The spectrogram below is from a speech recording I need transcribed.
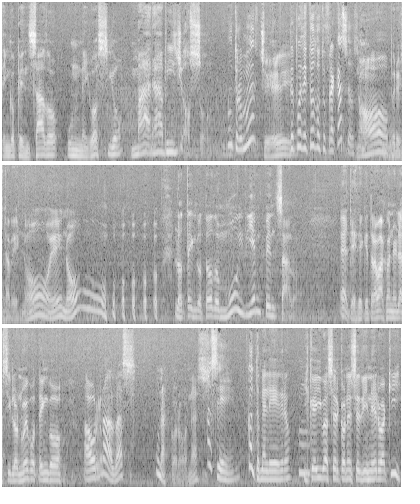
Tengo pensado un negocio maravilloso. ¿Otro más? Sí. Después de todos tus fracasos. No, pero esta vez no, ¿eh? No. Lo tengo todo muy bien pensado. Eh, Desde que trabajo en el asilo nuevo tengo ahorradas unas coronas. Ah, sí. Cuánto me alegro. ¿Y qué iba a hacer con ese dinero aquí,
